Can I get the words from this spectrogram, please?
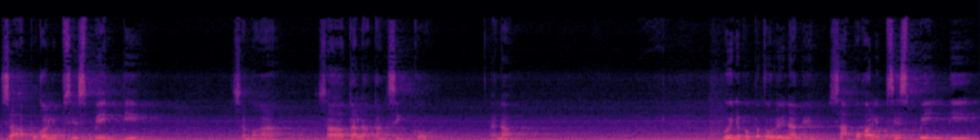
sa Apokalipsis 20 sa mga sa talatang 5. Ano? Buhay na papatuloy natin. Sa Apokalipsis 20,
